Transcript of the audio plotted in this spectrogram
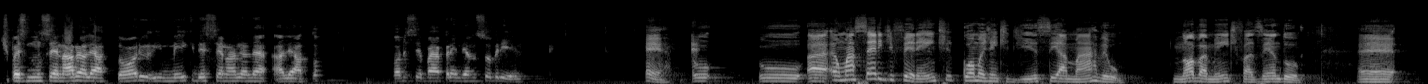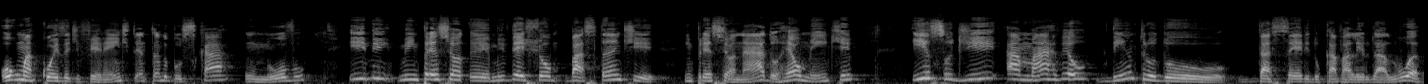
tipo assim, num cenário aleatório e meio que desse cenário aleatório você vai aprendendo sobre ele. É, o, o, a, é uma série diferente, como a gente disse, a Marvel novamente fazendo é, uma coisa diferente, tentando buscar um novo. E me, me, impression... Eh, me deixou bastante impressionado, realmente, isso de a Marvel, dentro do, da série do Cavaleiro da Lua,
